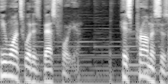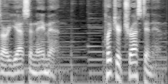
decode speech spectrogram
He wants what is best for you. His promises are yes and amen. Put your trust in Him.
